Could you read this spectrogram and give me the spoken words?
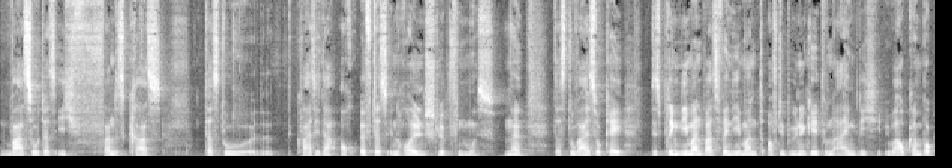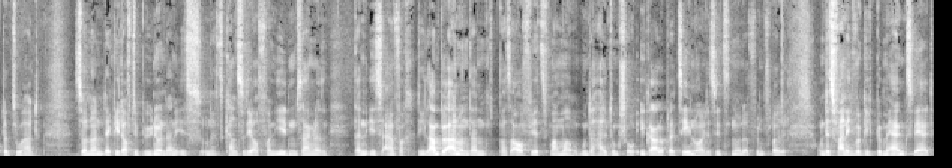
war es so, dass ich fand es krass, dass du quasi da auch öfters in Rollen schlüpfen musst. Ne? Dass du weißt, okay, das bringt niemand was, wenn jemand auf die Bühne geht und eigentlich überhaupt keinen Bock dazu hat, sondern der geht auf die Bühne und dann ist, und das kannst du dir auch von jedem sagen lassen, dann ist einfach die Lampe an und dann pass auf, jetzt machen wir Unterhaltungsshow, egal ob da zehn Leute sitzen oder fünf Leute. Und das fand ich wirklich bemerkenswert.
